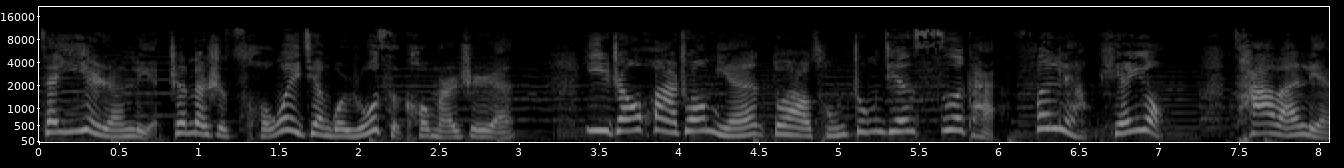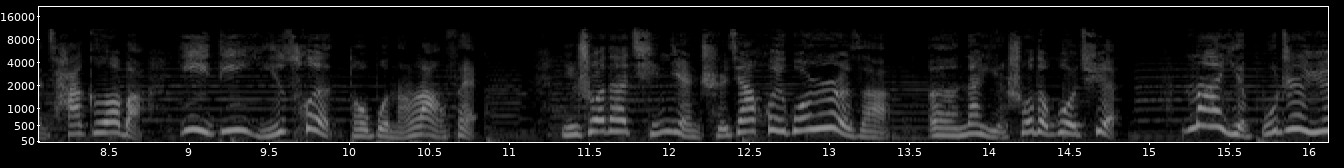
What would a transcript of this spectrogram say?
在艺人里真的是从未见过如此抠门之人，一张化妆棉都要从中间撕开分两天用，擦完脸擦胳膊，一滴一寸都不能浪费。你说他勤俭持家会过日子，呃，那也说得过去，那也不至于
